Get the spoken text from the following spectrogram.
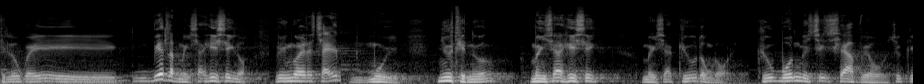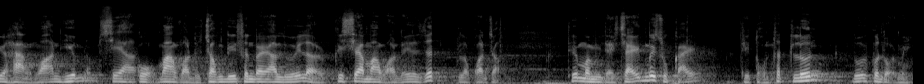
Thì lúc ấy biết là mình sẽ hy sinh rồi. Vì người đã cháy mùi như thịt nướng, mình sẽ hy sinh, mình sẽ cứu đồng đội. Cứu 40 chiếc xe về hồi trước kia hàng hóa hiếm lắm, xe cộ mang vào được trong đến sân bay A lưới là cái xe mang vào đấy là rất là quan trọng. Thế mà mình để cháy mấy chục cái thì tổn thất lớn đối với quân đội mình.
